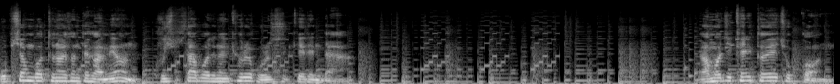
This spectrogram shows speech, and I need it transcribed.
옵션 버튼을 선택하면 94 버전의 큐를 고를 수 있게 된다. 나머지 캐릭터의 조건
